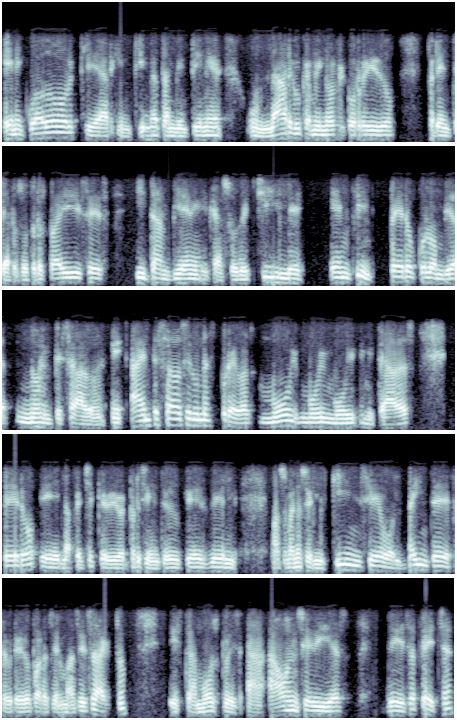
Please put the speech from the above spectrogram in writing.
en Ecuador, que Argentina también tiene un largo camino recorrido frente a los otros países y también en el caso de Chile, en fin, pero Colombia no ha empezado. Eh, ha empezado a hacer unas pruebas muy, muy, muy limitadas, pero eh, la fecha que dio el presidente Duque es del más o menos el 15 o el 20 de febrero, para ser más exacto. Estamos pues a, a 11 días de esa fecha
